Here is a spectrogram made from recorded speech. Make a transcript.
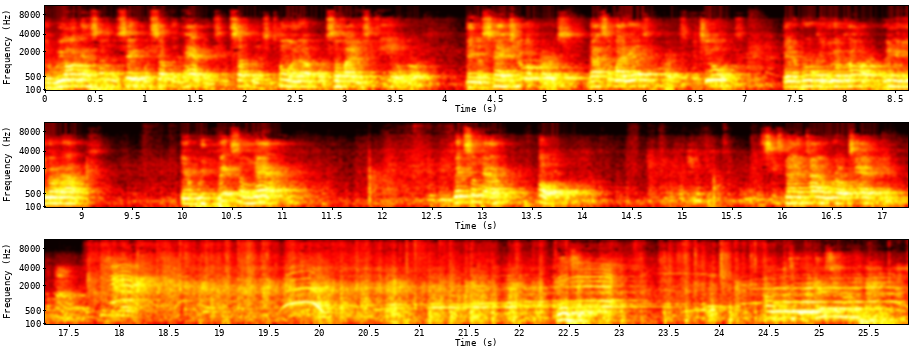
So we all got something to say when something happens and something is torn up or somebody's killed or they'll snatch your purse, not somebody else's purse, but yours. They'd have broken your car, went in your house. If we fix them now, if we fix them now, oh, she's nine-time world champion. Come on. Listen, I will take this one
